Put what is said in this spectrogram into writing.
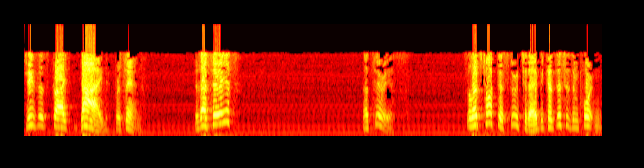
Jesus Christ died for sin. Is that serious? That's serious. So let's talk this through today because this is important.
